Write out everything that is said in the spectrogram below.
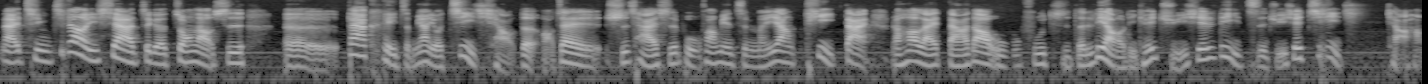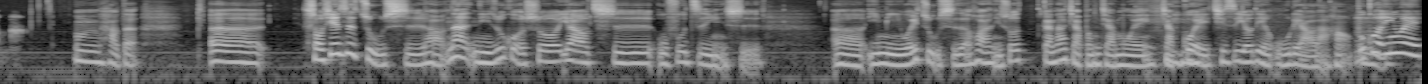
来请教一下这个钟老师。呃，大家可以怎么样有技巧的哦，在食材食谱方面怎么样替代，然后来达到无麸质的料理？可以举一些例子，举一些技巧好吗？嗯，好的。呃，首先是主食哈，那你如果说要吃无麸质饮食，呃，以米为主食的话，你说跟他假崩假梅假贵，其实有点无聊了哈。不过因为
